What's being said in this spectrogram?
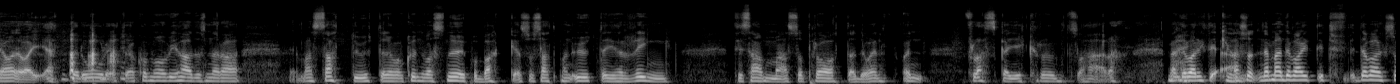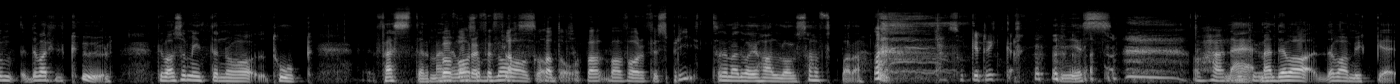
Ja, det var jätteroligt. Jag kommer ihåg vi hade såna där, man satt ute, det var, kunde vara snö på backen, så satt man ute i en ring tillsammans och pratade och en, och en flaska gick runt så här. Men det var riktigt, alltså, nej, men det var riktigt, det var liksom, det var riktigt kul. Det var som inte några tokfester men vad det var, var, det för flaska? lagom. Vadå? Vad, vad var det för sprit? Nej, men det var ju hallonsaft bara. Sockerdricka. Yes. Herregud. Nej, men det var, det var mycket.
